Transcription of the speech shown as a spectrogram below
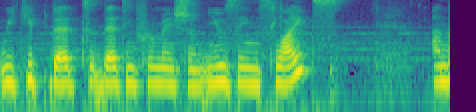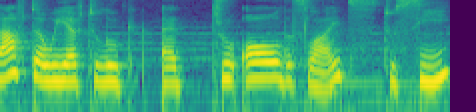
We keep that, that information using slides and after we have to look at through all the slides to see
